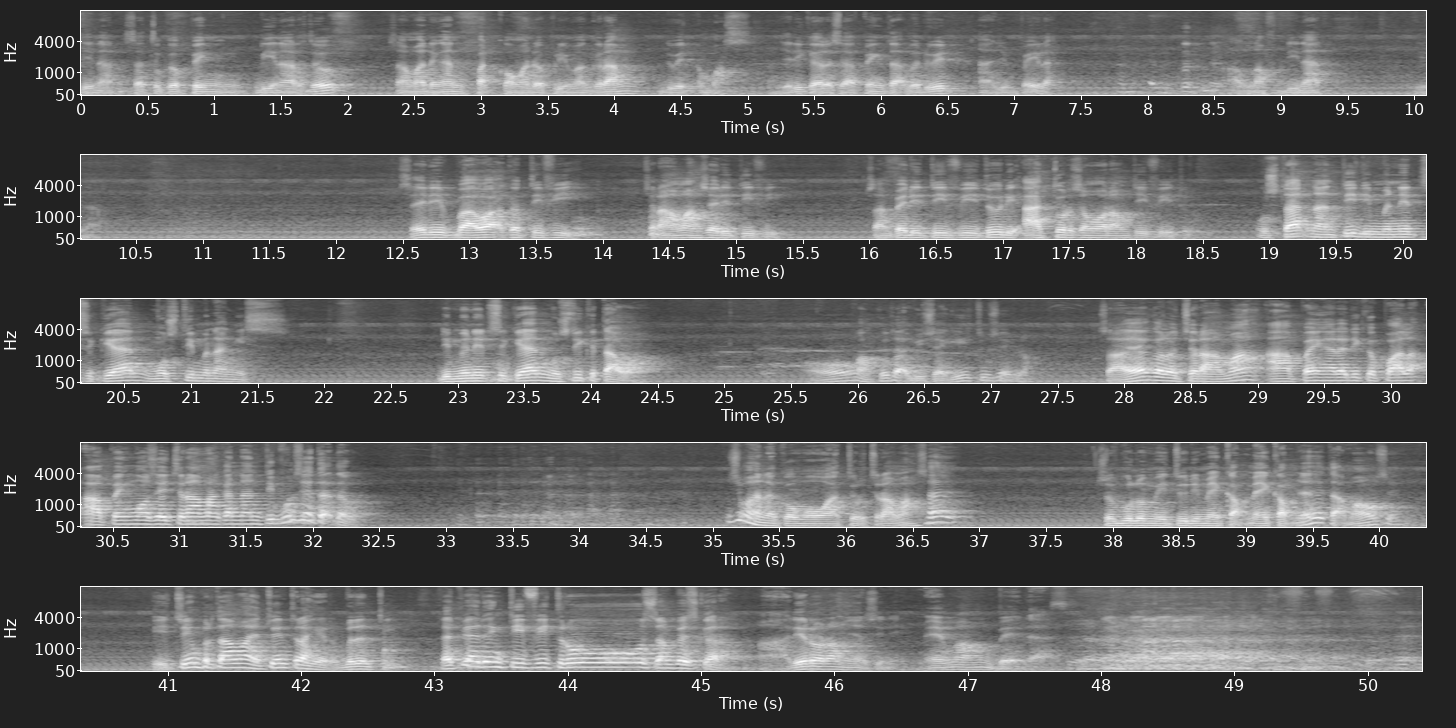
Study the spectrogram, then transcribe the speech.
Dinar. Satu keping dinar itu sama dengan 4,25 gram duit emas. Jadi kalau siapa yang tak berduit, nah jumpailah. Alnof Dinar dinar. Saya dibawa ke TV, ceramah saya di TV. Sampai di TV itu diatur sama orang TV itu. Ustadz nanti di menit sekian mesti menangis. Di menit sekian mesti ketawa. Oh, aku tak bisa gitu saya bilang. Saya kalau ceramah, apa yang ada di kepala, apa yang mau saya ceramahkan nanti pun saya tak tahu. Gimana kau mau atur ceramah saya? Sebelum itu di make up make upnya saya tak mau saya. Itu yang pertama, itu yang terakhir berhenti. Tapi ada yang TV terus sampai sekarang. Dia orangnya sini. Memang beda.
